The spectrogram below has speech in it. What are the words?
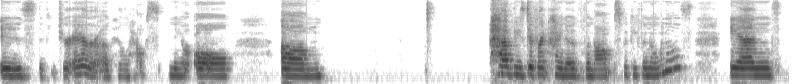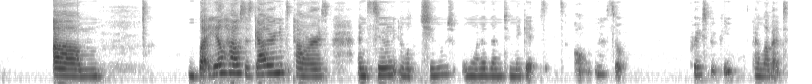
is the future heir of Hill House. They are all um, have these different kind of phenom- spooky phenomena. And um, but Hill House is gathering its powers and soon it will choose one of them to make it its own. So pretty spooky. I love it.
